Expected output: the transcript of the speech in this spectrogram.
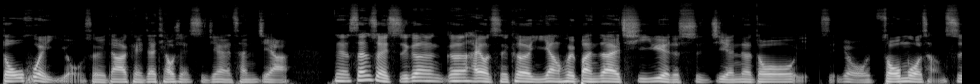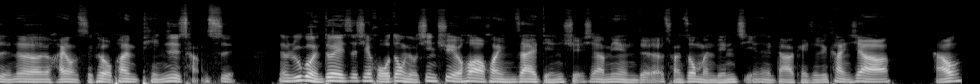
都会有，所以大家可以再挑选时间来参加。那深水池跟跟海泳池课一样，会办在七月的时间，那都有周末场次。那海泳池课有办平日场次。那如果你对这些活动有兴趣的话，欢迎在点选下面的传送门连接，那大家可以再去看一下啊。好。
